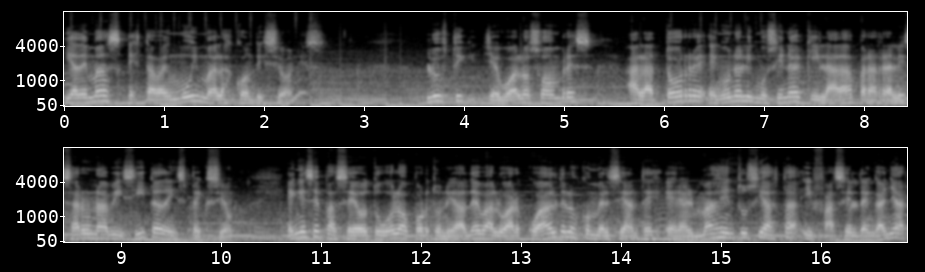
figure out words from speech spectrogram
y además estaba en muy malas condiciones. Lustig llevó a los hombres a la torre en una limusina alquilada para realizar una visita de inspección. En ese paseo tuvo la oportunidad de evaluar cuál de los comerciantes era el más entusiasta y fácil de engañar.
